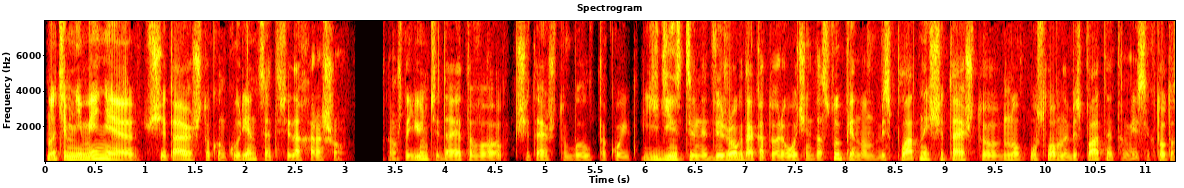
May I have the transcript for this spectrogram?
Но, тем не менее, считаю, что конкуренция – это всегда хорошо. Потому что Unity до этого, считаю, что был такой единственный движок, да, который очень доступен, он бесплатный, считаю, что, ну, условно бесплатный, там, если кто-то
